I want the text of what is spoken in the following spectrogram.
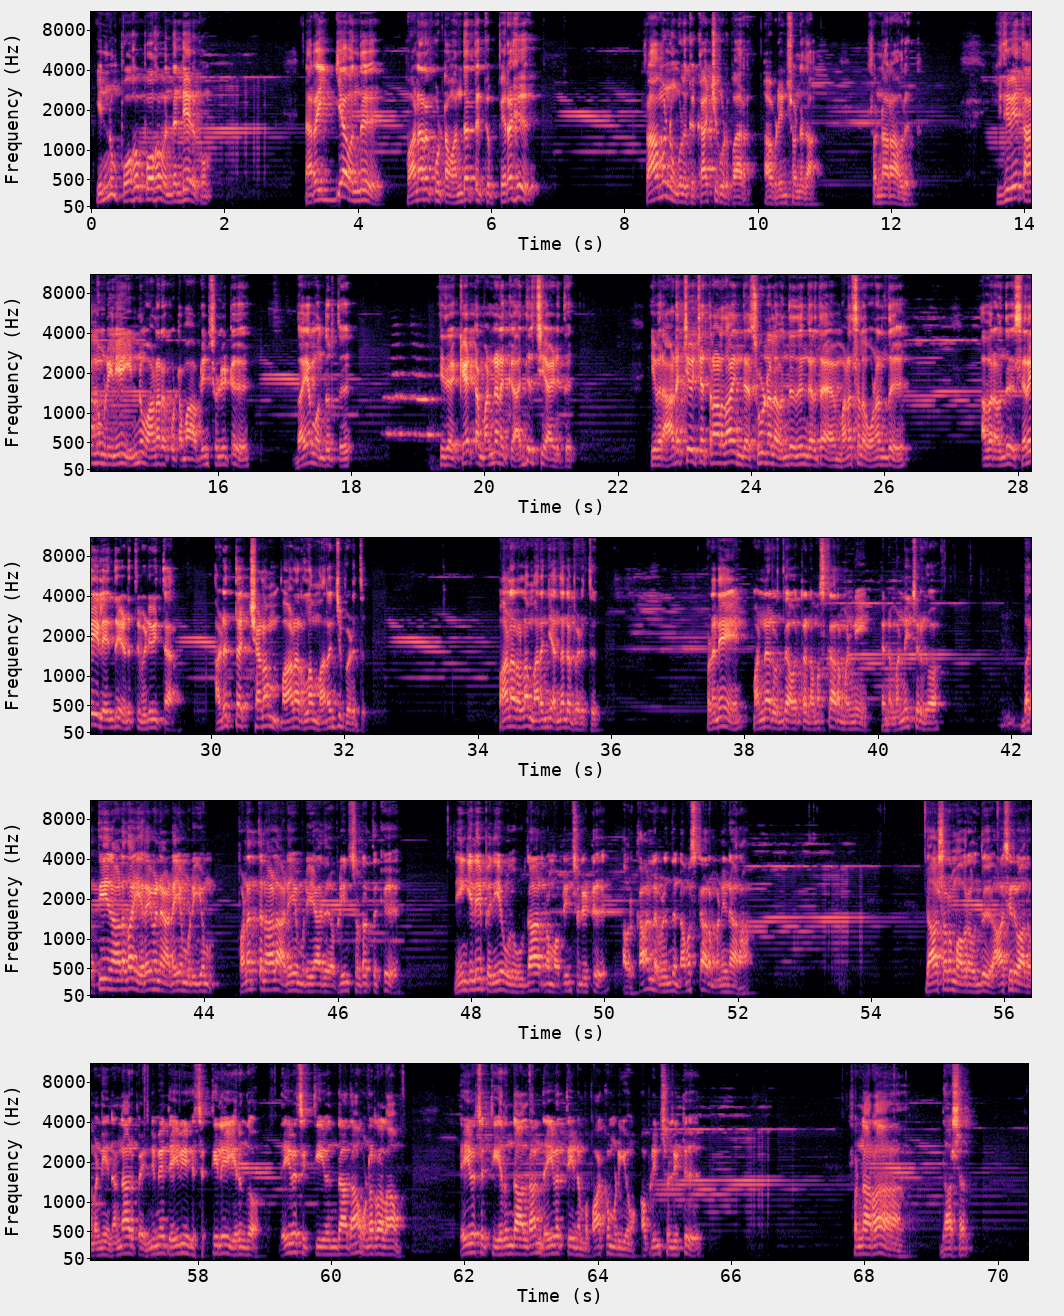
இன்னும் போக போக வந்துட்டே இருக்கும். நிறைய வந்து வானரக் கூட்டம் வந்ததுக்கு பிறகு ராமன் உங்களுக்கு காட்சி கொடுப்பார் அப்படின்னு சொன்னதான். சொன்னாராம் அவர். இதுவே தாங்க முடியலையே இன்னும் வானர கூட்டமா அப்படின்னு சொல்லிட்டு பயம் வந்துடுத்து இதை கேட்ட மன்னனுக்கு அதிர்ச்சி ஆயிடுத்து. இவர் அடைச்சி வச்சதுனால தான் இந்த சூழ்நிலை வந்ததுங்கிறத மனசில் உணர்ந்து அவரை வந்து சிறையிலேருந்து எடுத்து விடுவித்தார். அடுத்த க்ஷணம் வானரெல்லாம் மறைஞ்சு போயிடுத்து வானரெல்லாம் மறைஞ்சு அந்தண்ட போயிடுத்து உடனே மன்னர் வந்து அவர்கிட்ட நமஸ்காரம் பண்ணி என்னை மன்னிச்சிருங்கோ. பக்தியினால தான் இறைவனை அடைய முடியும். பணத்தினால அடைய முடியாது. அப்படின்னு சொல்கிறதுக்கு நீங்களே பெரிய ஒரு உதாரணம் அப்படின்னு சொல்லிட்டு அவர் காலில் விழுந்து நமஸ்காரம் பண்ணினாராம். தாசரம் அவரை வந்து ஆசீர்வாதம் பண்ணி நன்னா இருப்பேன் இனிமேல் தெய்வீக சக்தியிலே இருங்கோ. தெய்வ சக்தி இருந்தால் தான் உணரலாம். தெய்வ சக்தி இருந்தால்தான் தெய்வத்தை நம்ம பார்க்க முடியும். அப்படின்னு சொல்லிட்டு சொன்னாராம் தாசர்.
